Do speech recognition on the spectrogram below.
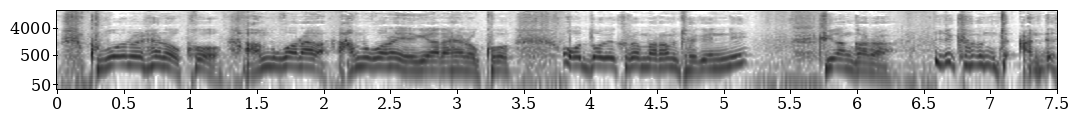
구원을 해놓고 아무거나 아무거나 얘기하라 해놓고 어 너 왜 그런 말 하면 되겠니? 귀양 가라 이렇게 하면 안 돼.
